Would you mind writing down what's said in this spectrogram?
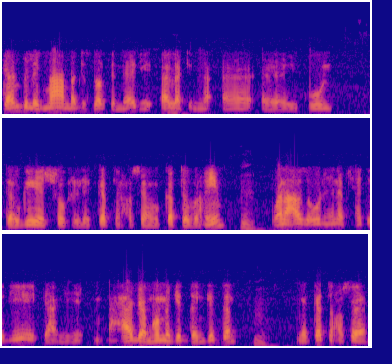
كان بالإجماع مجلس إدارة النادي قال لك إن آه، آه، يكون توجيه الشكر للكابتن حسام والكابتن إبراهيم م. وأنا عاوز أقول هنا في الحتة دي يعني حاجة مهمة جدا جدا م. إن الكابتن حسام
